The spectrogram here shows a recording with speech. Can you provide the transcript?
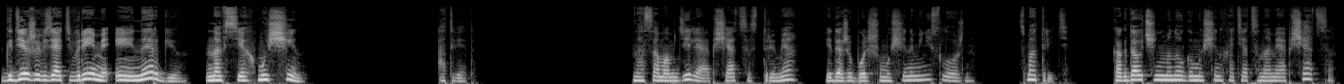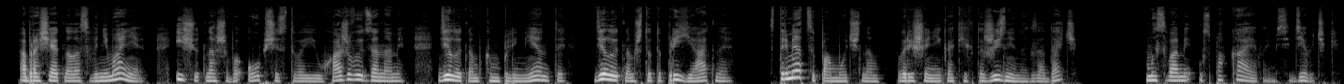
Где же взять время и энергию на всех мужчин? Ответ. На самом деле общаться с тремя и даже больше мужчинами несложно. Смотрите, когда очень много мужчин хотят с нами общаться, обращают на нас внимание, ищут нашего общества и ухаживают за нами, делают нам комплименты, делают нам что-то приятное, стремятся помочь нам в решении каких-то жизненных задач, мы с вами успокаиваемся, девочки.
